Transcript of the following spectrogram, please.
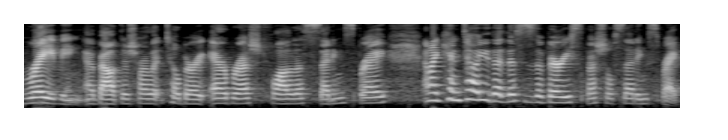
raving about the Charlotte Tilbury Airbrushed Flawless Setting Spray. And I can tell you that this is a very special setting spray.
